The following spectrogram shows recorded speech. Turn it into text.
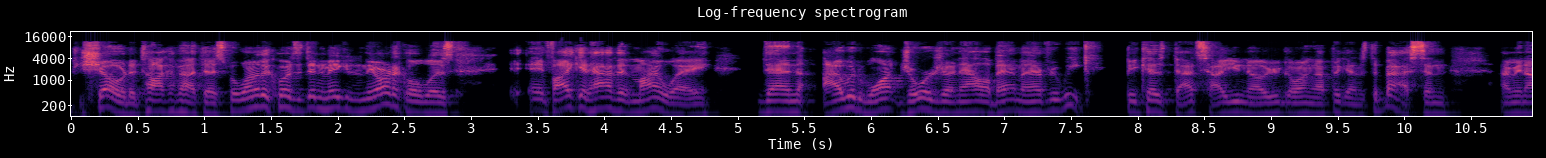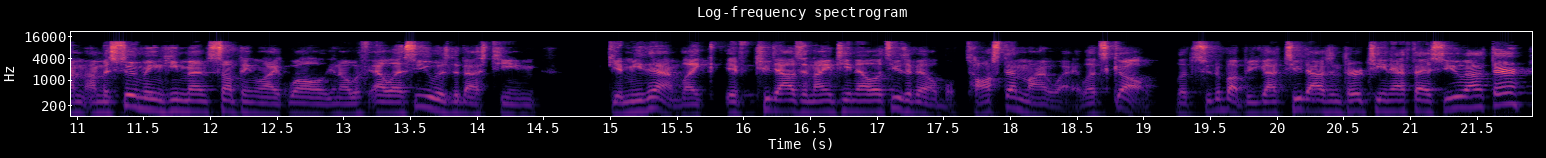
show to talk about this, but one of the quotes that didn't make it in the article was, "If I could have it my way, then I would want Georgia and Alabama every week." Because that's how you know you're going up against the best. And I mean, I'm, I'm assuming he meant something like, well, you know, if LSU is the best team, give me them. Like if 2019 LSU is available, toss them my way. Let's go. Let's suit them up. You got 2013 FSU out there.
